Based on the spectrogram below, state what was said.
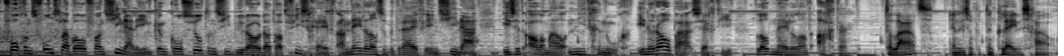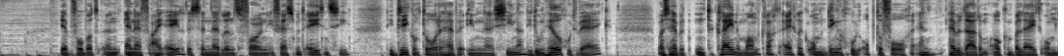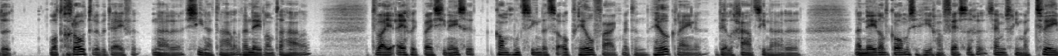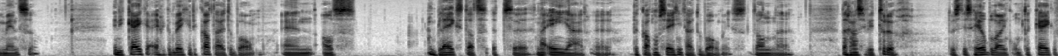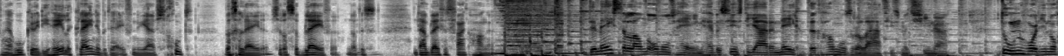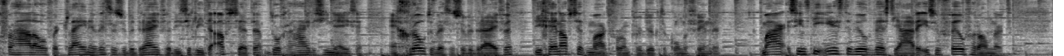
Volgens Fondslabo van Chinalink, een consultancybureau dat advies geeft aan Nederlandse bedrijven in China, is het allemaal niet genoeg. In Europa, zegt hij, loopt Nederland achter. Te laat en het is op een kleine schaal. Je hebt bijvoorbeeld een NFIA, dat is de Netherlands Foreign Investment Agency... die drie kantoren hebben in China. Die doen heel goed werk. Maar ze hebben een te kleine mankracht eigenlijk om dingen goed op te volgen... en hebben daarom ook een beleid om de wat grotere bedrijven naar China te halen... naar Nederland te halen. Terwijl je eigenlijk bij de Chinese kant moet zien... dat ze ook heel vaak met een heel kleine delegatie naar, de, naar Nederland komen... zich hier gaan vestigen. Het zijn misschien maar twee mensen... En die kijken eigenlijk een beetje de kat uit de boom. En als blijkt dat het uh, na één jaar de kat nog steeds niet uit de boom is... Dan, dan gaan ze weer terug. Dus het is heel belangrijk om te kijken van ja, hoe kun je die hele kleine bedrijven... nu juist goed begeleiden, zodat ze blijven. Dat is, daar blijft het vaak hangen. De meeste landen om ons heen hebben sinds de jaren 90 handelsrelaties met China. Toen hoorde je nog verhalen over kleine westerse bedrijven... die zich lieten afzetten door gehaaide Chinezen. En grote westerse bedrijven die geen afzetmarkt voor hun producten konden vinden. Maar sinds die eerste Wild Westjaren is er veel veranderd.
